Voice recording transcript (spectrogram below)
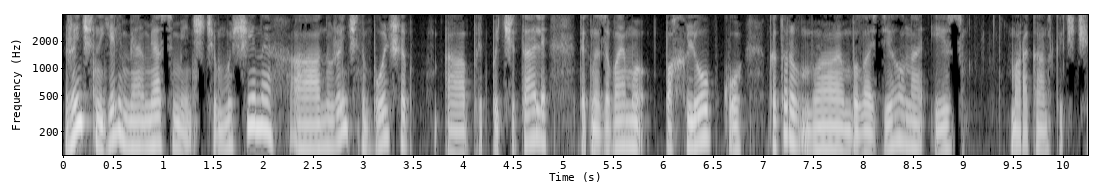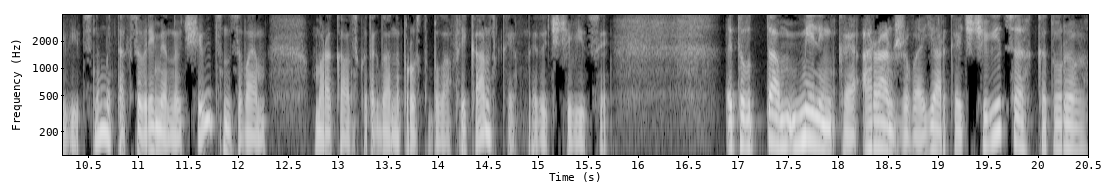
Женщины ели мясо меньше, чем мужчины, а, но женщины больше а, предпочитали так называемую похлебку, которая была сделана из марокканской чечевицы. Ну, мы так современную чечевицу называем марокканскую, тогда она просто была африканской, этой чечевицей. Это вот там меленькая, оранжевая, яркая чечевица, которую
